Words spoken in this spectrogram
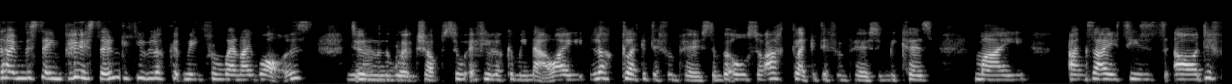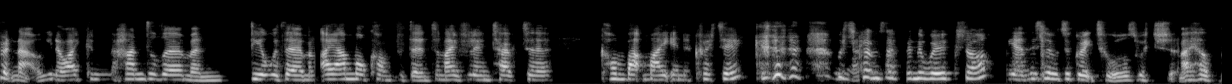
I'm the same person. If you look at me from when I was yeah. doing the workshops, so if you look at me now, I look like a different person, but also act like a different person because my anxieties are different now. You know, I can handle them and deal with them. And I am more confident and I've learned how to combat my inner critic, which yeah. comes up in the workshop. Yeah, there's loads of great tools which I hope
